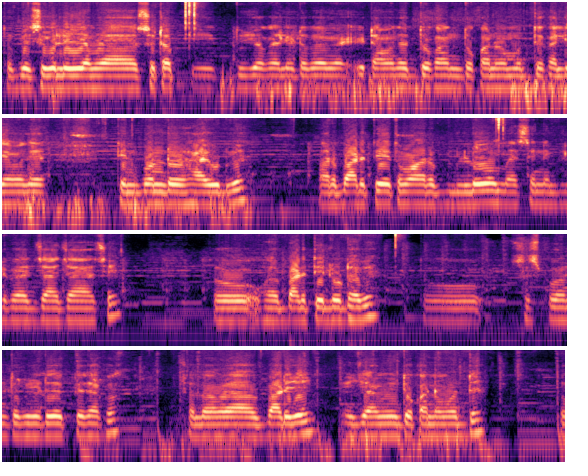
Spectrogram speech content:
তো বেসিক্যালি আমরা সেটা দু জায়গায় লেট হবে। এটা আমাদের দোকান, দোকানের মধ্যে খালি আমাদের তিন পনেরো হাই উঠবে। আর বাড়িতে তোমার লো মেশিন এমপ্লিফায়ার যা যা আছে, তো ওখানে বাড়িতে লোড হবে। তো শেষ পর্যন্ত ভিডিওটা দেখতে থাকো। চলো আমরা বাড়ি যাই। এই যে আমি দোকানের মধ্যে। তো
